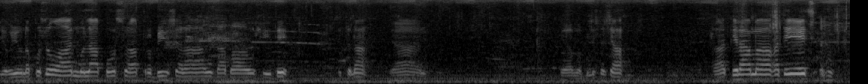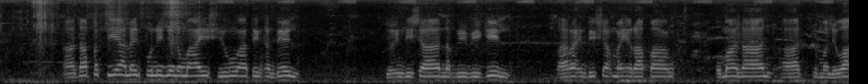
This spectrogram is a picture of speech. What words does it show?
Yung yung napusuan mula po sa probinsya ng Davao City. Ito na. Yan. Kaya mabilis na siya. At kailangan mga katits, ah, dapat i-align po ninyo ng maayos yung ating handle yung hindi siya nagwiwigil para hindi siya mahirapang umanan at kumaliwa.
